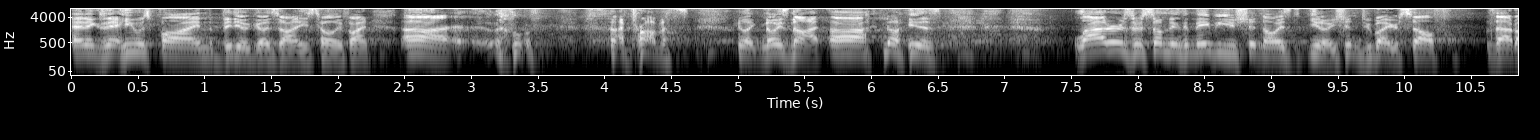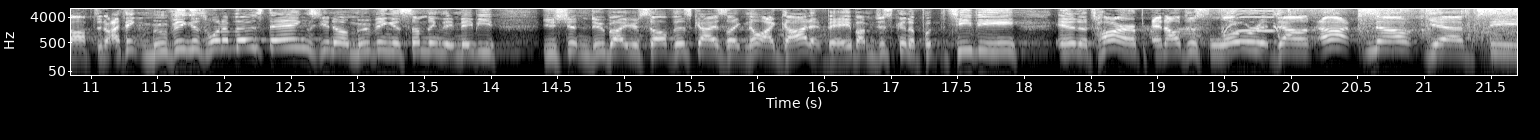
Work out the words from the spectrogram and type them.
an example. He was fine. The video goes on. He's totally fine. Uh, I promise. You're like, no, he's not. Uh, no, he is. Ladders are something that maybe you shouldn't always, you know, you shouldn't do by yourself that often. I think moving is one of those things. You know, moving is something that maybe you shouldn't do by yourself. This guy's like, no, I got it, babe. I'm just going to put the TV in a tarp and I'll just lower it down. Ah, no, yeah, see,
